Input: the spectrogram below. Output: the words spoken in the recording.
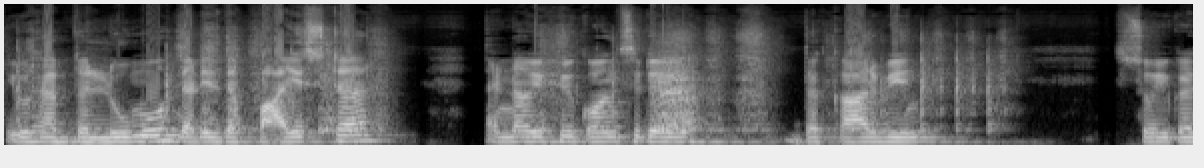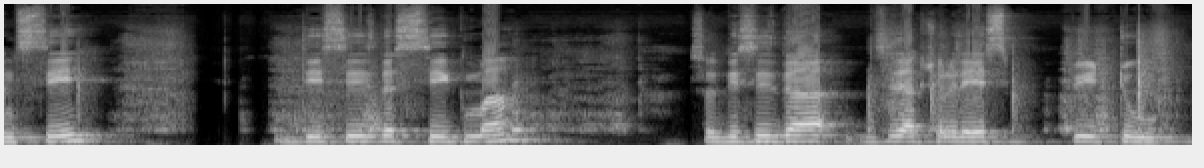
you have the LUMO that is the pi star. And now if you consider the carbene so you can see this is the sigma. So this is the this is actually the sp2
